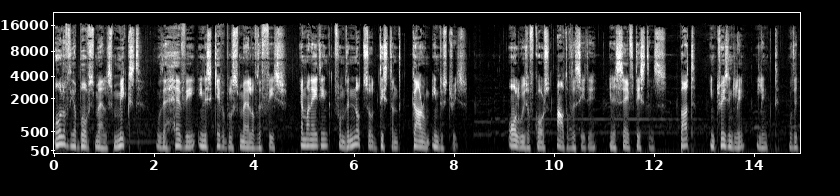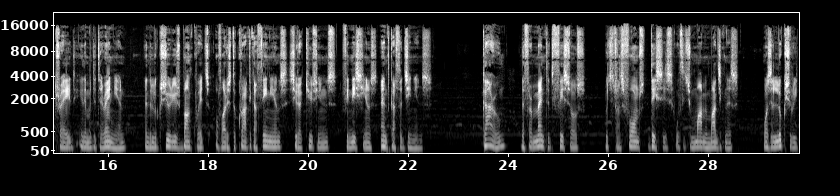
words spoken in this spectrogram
All of the above smells mixed with the heavy, inescapable smell of the fish emanating from the not so distant garum industries. Always, of course, out of the city in a safe distance, but increasingly linked with the trade in the Mediterranean and the luxurious banquets of aristocratic Athenians, Syracusans, Phoenicians, and Carthaginians. Garum, the fermented fish sauce which transforms dishes with its umami magicness, was a luxury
